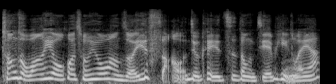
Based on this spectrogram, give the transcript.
从左往右或从右往左一扫，就可以自动截屏了呀。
